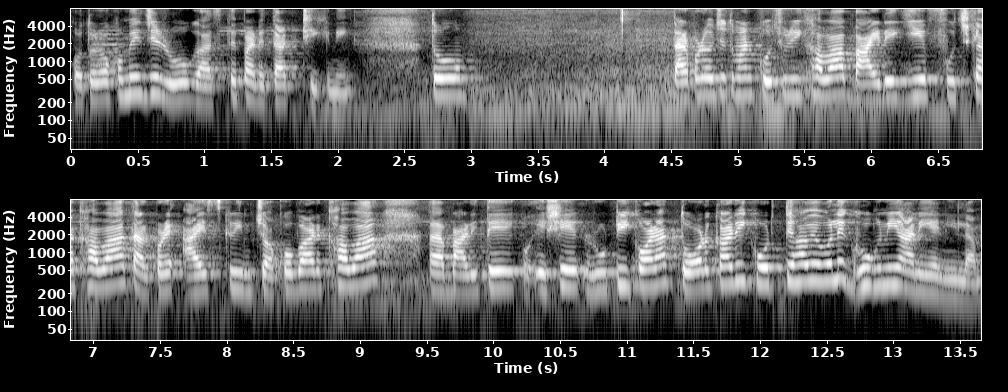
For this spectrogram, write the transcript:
কত রকমের যে রোগ আসতে পারে, তার ঠিক নেই। তো তারপরে হচ্ছে তোমার কচুরি খাওয়া, বাইরে গিয়ে ফুচকা খাওয়া, তারপরে আইসক্রিম চকোবার খাওয়া বাড়িতে এসে রুটি করা, তরকারি করতে হবে বলে ঘুগনি আনিয়ে নিলাম।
